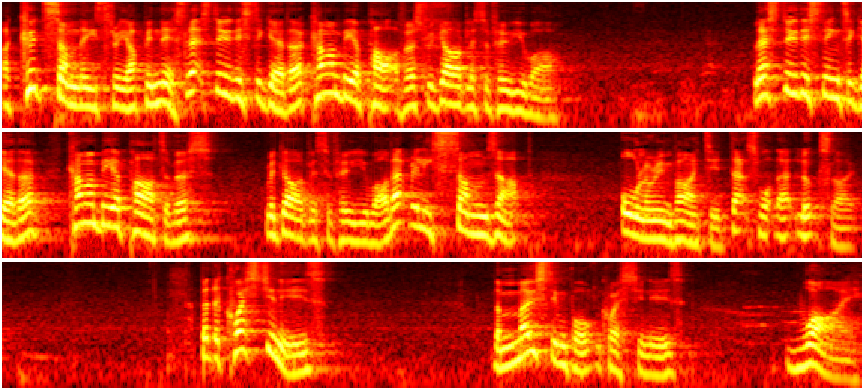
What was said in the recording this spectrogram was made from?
I could sum these three up in this. Let's do this together. Come and be a part of us, regardless of who you are. Let's do this thing together. Come and be a part of us, regardless of who you are. That really sums up all are invited. That's what that looks like. But the question is the most important question is why?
